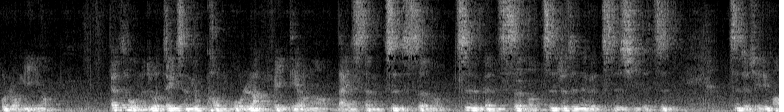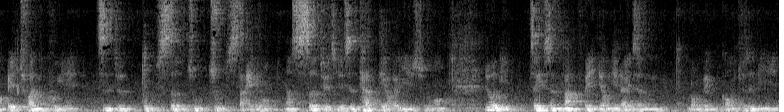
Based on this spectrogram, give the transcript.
不容易哦。但是我们如果这一生又空过，浪费掉了哦，来生自色哦，自跟色哦，自就是那个慈禧的自，自就是地方被穿溃呢。字就堵塞住、阻塞哦，那设觉也是太屌的艺术哦。如果你这一生浪费掉，你来生龙边供，就是你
